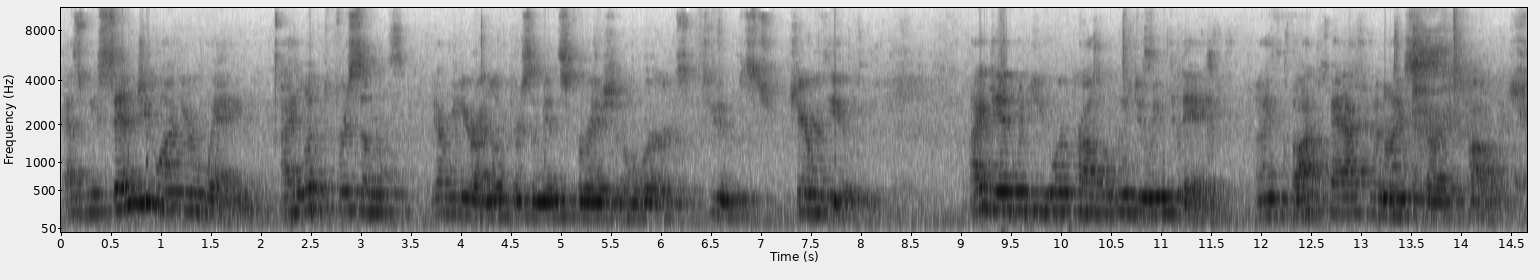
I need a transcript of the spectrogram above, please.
As we send you on your way, I looked for some, every year I look for some inspirational words to share with you. I did what you are probably doing today. I thought back when I started college,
